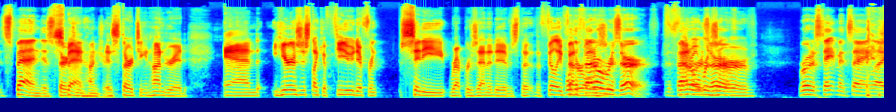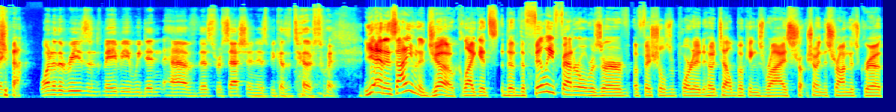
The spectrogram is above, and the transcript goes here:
spend is 1300. Is thirteen hundred, and here's just like a few different city representatives. The the Philly well, Federal, the Federal Res- Reserve. The Federal Reserve. wrote a statement saying like Yeah. One of the reasons maybe we didn't have this recession is because of Taylor Swift. Yeah, and it's not even a joke. Like it's the the Philly Federal Reserve officials reported hotel bookings rise, sh- showing the strongest growth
